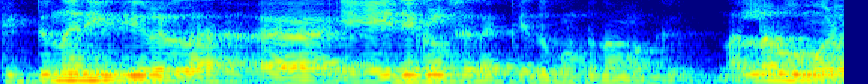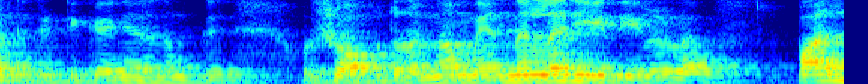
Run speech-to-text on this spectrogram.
കിട്ടുന്ന രീതിയിലുള്ള ഏരിയകൾ സെലക്ട് ചെയ്തുകൊണ്ട് നമുക്ക് നല്ല റൂമുകളൊക്കെ കിട്ടിക്കഴിഞ്ഞാൽ നമുക്ക് ഒരു ഷോപ്പ് തുടങ്ങാം എന്നുള്ള രീതിയിലുള്ള പല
